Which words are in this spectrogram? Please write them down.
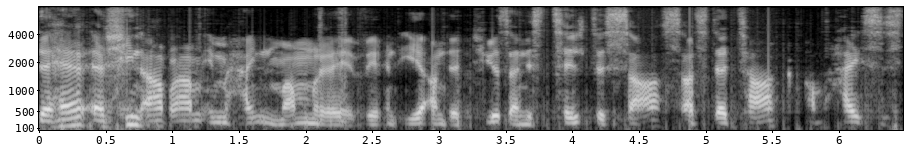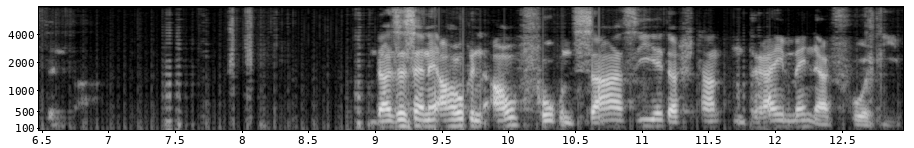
Der Herr erschien Abraham im Hain Mamre, während er an der Tür seines Zeltes saß, als der Tag am heißesten war. Und als er seine Augen aufhob und sah, siehe, da standen drei Männer vor ihm.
